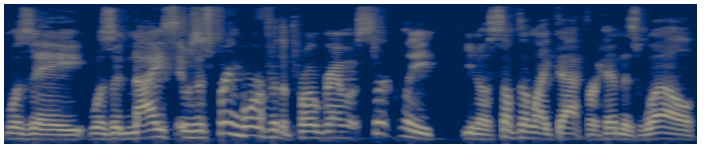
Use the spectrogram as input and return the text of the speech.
was a was a nice. It was a springboard for the program. It was certainly you know something like that for him as well.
